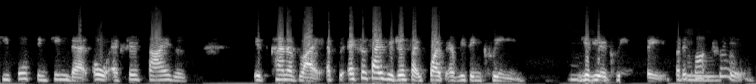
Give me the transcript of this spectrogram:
People thinking that oh, exercise is it's kind of like exercise would just like wipe everything clean, mm-hmm. give you a clean slate, but it's mm-hmm. not true.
